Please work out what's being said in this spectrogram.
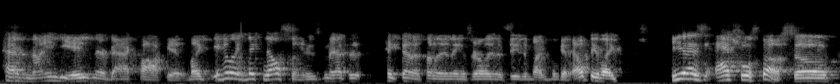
have 98 in their back pocket. Like even like Nick Nelson, who's gonna have to take down a ton of innings early in the season by get healthy. Like he has actual stuff. So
